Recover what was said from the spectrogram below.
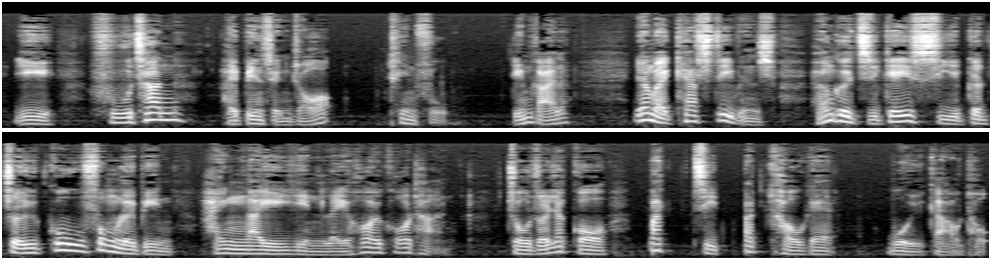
而父親咧係變成咗天父。點解咧？因為 Cat Stevens 喺佢自己事業嘅最高峰裏邊係毅然離開歌壇。做咗一個不折不扣嘅回教徒。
